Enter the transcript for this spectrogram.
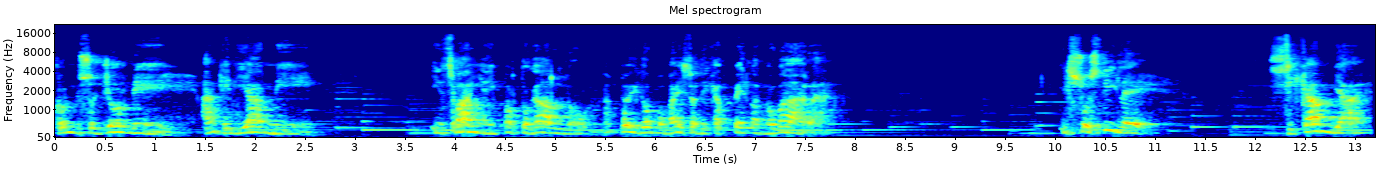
con soggiorni anche di anni in Spagna, in Portogallo, poi dopo maestro di cappella a Novara. Il suo stile si cambia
